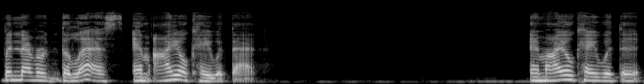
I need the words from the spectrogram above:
But nevertheless, am I okay with that? Am I okay with it?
